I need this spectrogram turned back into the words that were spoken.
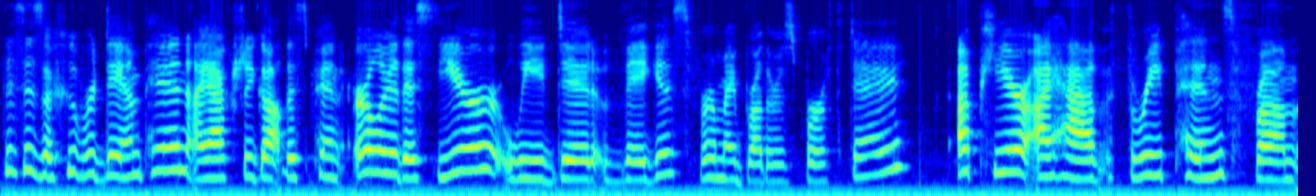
This is a Hoover Dam pin. I actually got this pin earlier this year. We did Vegas for my brother's birthday. Up here I have three pins from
